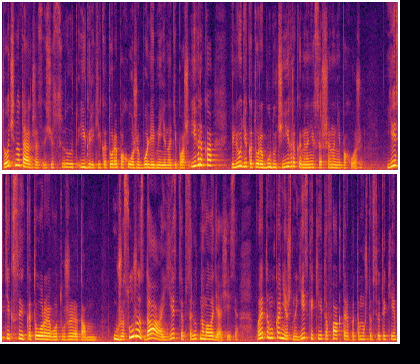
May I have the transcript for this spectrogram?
Точно так же существуют игреки, которые похожи более-менее на типаж игрока, и люди, которые, будучи игроками, на них совершенно не похожи. Есть иксы, которые вот уже там ужас-ужас, да, а есть абсолютно молодящиеся. Поэтому, конечно, есть какие-то факторы, потому что все-таки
